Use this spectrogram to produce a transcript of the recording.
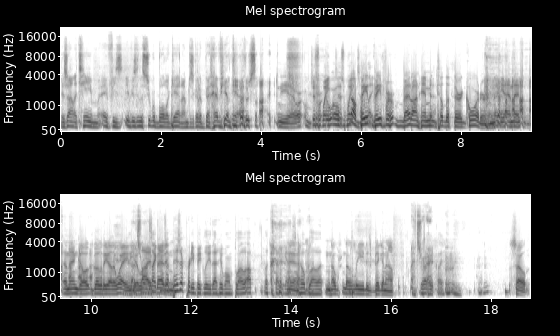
is on a team. If he's if he's in the Super Bowl again, I'm just going to bet heavy on the Yeah. other side. Yeah, or, Just wait- or- just wait No, till bet, they- bet for bet on him until the third quarter, and then and then, and then go go the other way. You're right. live It's like there's a, betting. there's a pretty big lead that he won't blow up. Let's bet against Yeah. it. He'll blow it. No no lead is big enough. That's right. Exactly. So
